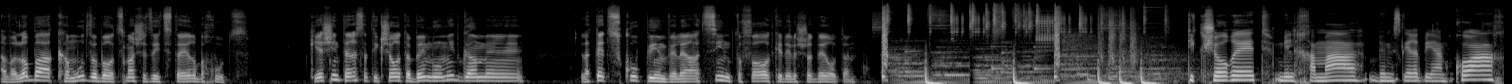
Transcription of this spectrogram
אבל לא בכמות ובעוצמה שזה הצטייר בחוץ. כי יש אינטרס לתקשורת הבינלאומית גם uh, לתת סקופים ולהעצים תופעות כדי לשדר אותן. תקשורת, מלחמה במסגרת בניין כוח,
